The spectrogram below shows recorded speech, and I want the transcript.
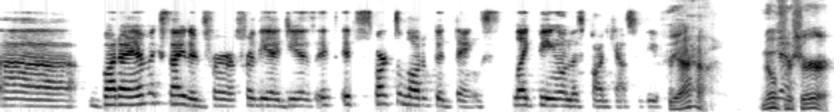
Uh, but I am excited for for the ideas. It it sparked a lot of good things, like being on this podcast with you. yeah, no, yeah. for sure.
